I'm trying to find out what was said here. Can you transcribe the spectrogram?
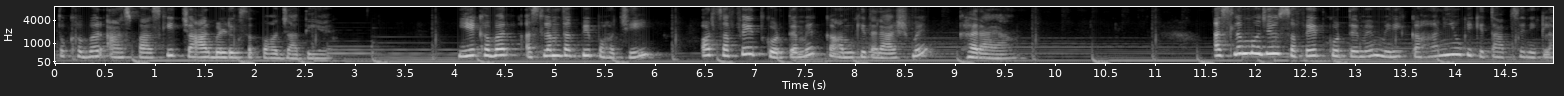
तो खबर आसपास की चार बिल्डिंग्स तक पहुँच जाती है। ये खबर असलम तक भी पहुँची और सफ़ेद कुर्ते में काम की तलाश में घर आया। असलम मुझे उस सफ़ेद कुर्ते में मेरी कहानियों की किताब से निकला।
